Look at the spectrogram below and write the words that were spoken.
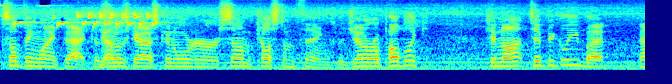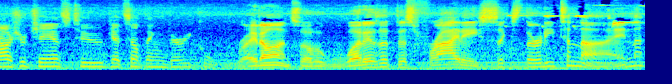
something like that. Because Yep. those guys can order some custom things. The general public cannot typically, but now's your chance to get something very cool. Right on. So what is it? This Friday, 6:30 to 9.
